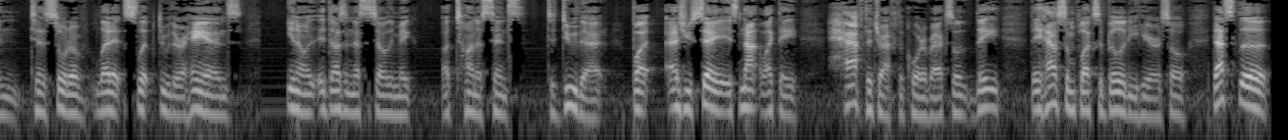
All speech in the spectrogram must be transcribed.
and to sort of let it slip through their hands. You know, it doesn't necessarily make a ton of sense to do that. But as you say, it's not like they have to draft the quarterback. So they they have some flexibility here. So that's the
